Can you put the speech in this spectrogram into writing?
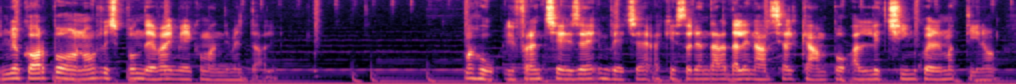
il mio corpo non rispondeva ai miei comandi mentali. Mahu, il francese, invece ha chiesto di andare ad allenarsi al campo alle 5 del mattino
